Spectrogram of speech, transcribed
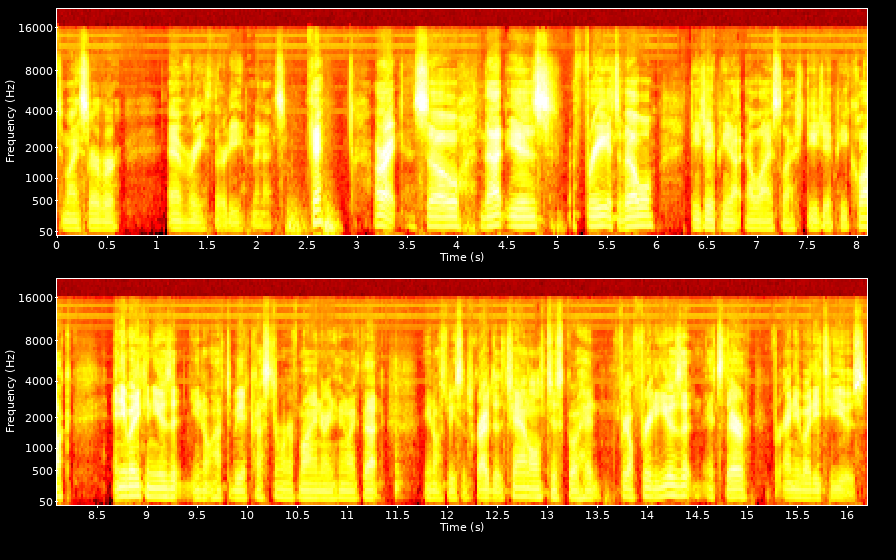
to my server every 30 minutes. Okay? All right, so that is free. It's available, djp.li slash djpclock. Anybody can use it. You don't have to be a customer of mine or anything like that. You don't have to be subscribed to the channel. Just go ahead, feel free to use it. It's there for anybody to use.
